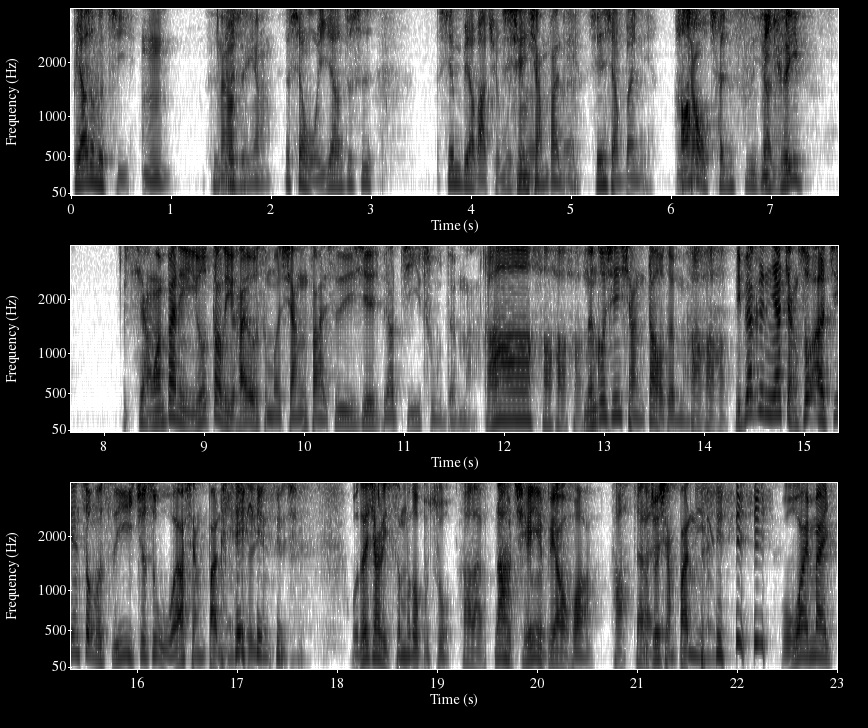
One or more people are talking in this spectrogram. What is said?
不要那么急。嗯，那要怎样？要像我一样，就是先不要把全部先想半年，先想半年，好好沉思一下。你可以想完半年以后，到底还有什么想法？是一些比较基础的嘛？啊，好好好，能够先想到的嘛？好好好，你不要跟人家讲说啊，今天中了十亿，就是我要想半年这件事情。我在家里什么都不做，好了，那我钱也不要花，好，我就想半年，我外卖。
